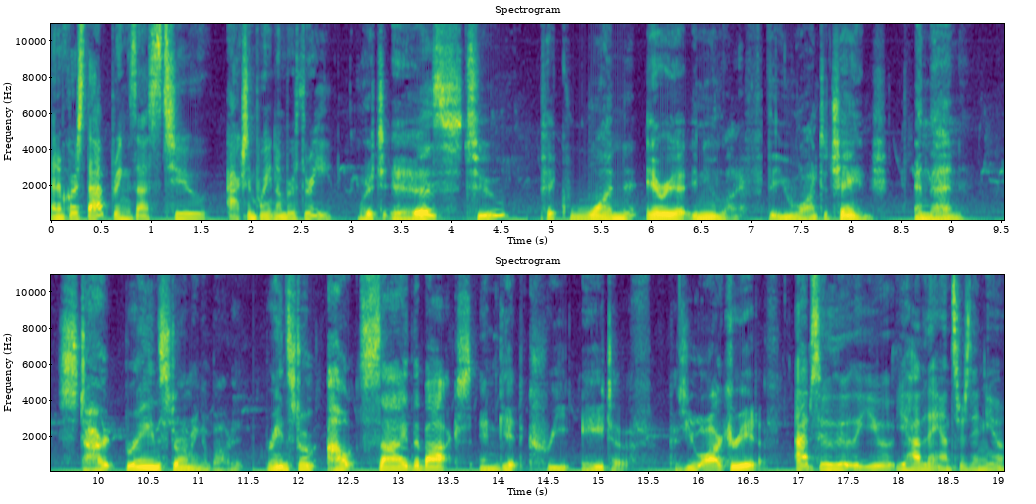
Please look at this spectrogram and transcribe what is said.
And of course, that brings us to action point number three. which is to pick one area in your life that you want to change and then start brainstorming about it. Brainstorm outside the box and get creative because you are creative. Absolutely. You you have the answers in you.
